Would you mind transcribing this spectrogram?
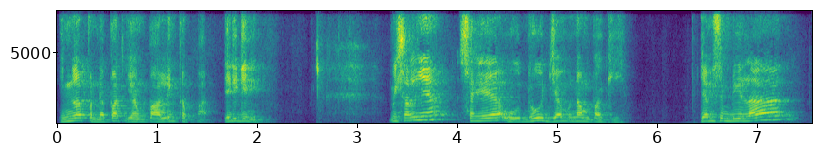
Inilah pendapat yang paling tepat. Jadi gini. Misalnya saya wudhu jam 6 pagi. Jam 9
